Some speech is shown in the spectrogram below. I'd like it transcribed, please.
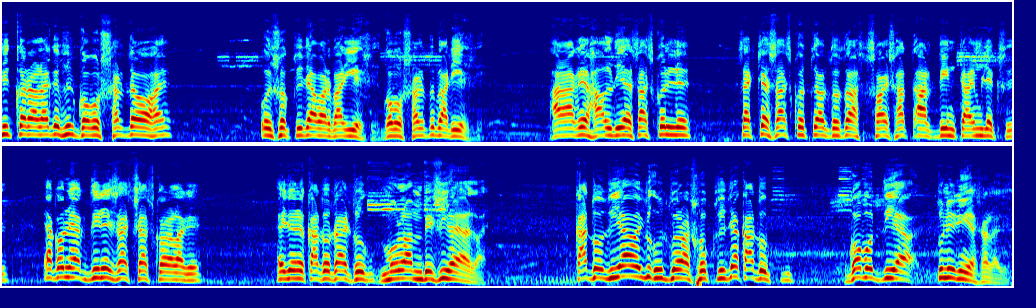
ঠিক করা লাগে ফির গোবর সার দেওয়া হয়। ওই শক্তিটা আবার বাড়িয়েছে, গোবর সার তো বাড়িয়েছে। আর আগে হাল দিয়ে চাষ করলে চারটে চাষ করতে অন্তত ছয়, সাত, আট দিন টাইম লাগছে। এখন একদিনে চাষ চাষ করা লাগে। এই জন্য কাদোটা একটু মোলাম বেশি হয়ে যায়। কাদো দিয়া ওই যে উর্বরা শক্তিটা কাদো, গোবর দিয়া তুলে নিয়ে আসা লাগে।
